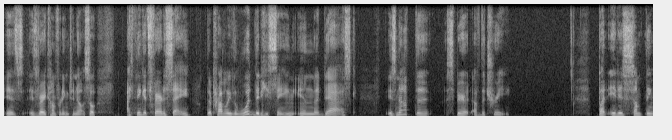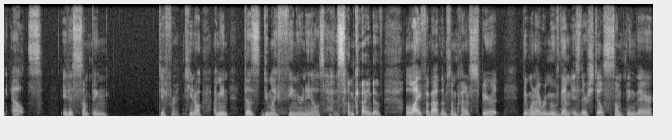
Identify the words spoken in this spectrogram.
is is very comforting to know. So I think it's fair to say that probably the wood that he's seeing in the desk is not the spirit of the tree, but it is something else. It is something different. You know, I mean, does do my fingernails have some kind of life about them, some kind of spirit that when I remove them, is there still something there?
